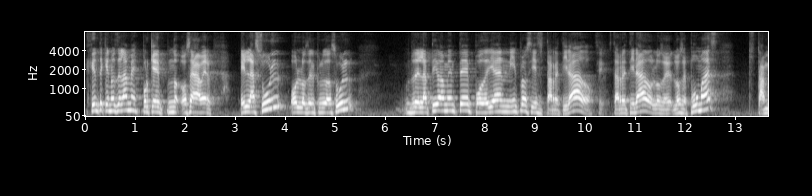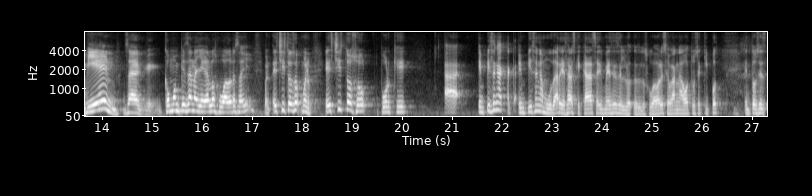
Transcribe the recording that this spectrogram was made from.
gente que no es del AME? Porque, no, o sea, a ver, el azul o los del Cruz Azul relativamente podrían ir, pero sí está retirado. Sí. Está retirado. Los de, los de Pumas, pues, también. O sea, ¿cómo empiezan a llegar los jugadores ahí? Bueno, es chistoso, bueno, es chistoso porque ah, empiezan, a, a- empiezan a mudar, ya sabes que cada seis meses el- los jugadores se van a otros equipos, entonces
